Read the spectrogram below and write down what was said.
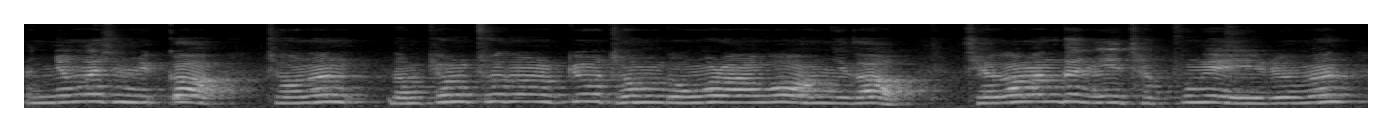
안녕하십니까. 저는 남평초등학교 정동호라고 합니다. 제가 만든 이 작품의 이름은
